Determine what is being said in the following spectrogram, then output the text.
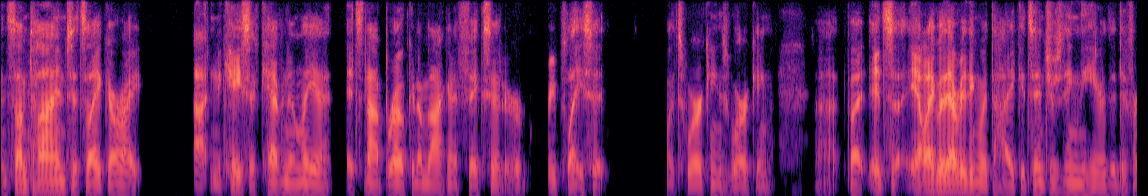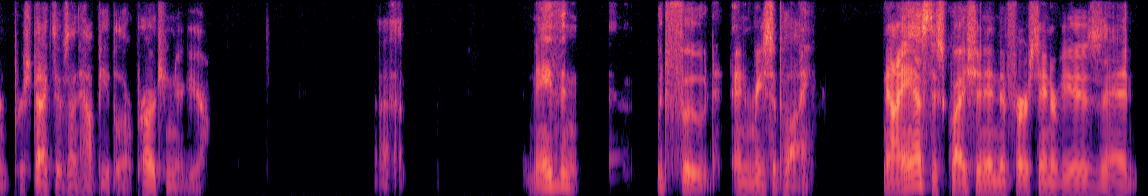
and sometimes it's like, all right, uh, in the case of Kevin and Leah, it's not broken. I'm not going to fix it or replace it. What's working is working. Uh, but it's you know, like with everything with the hike, it's interesting to hear the different perspectives on how people are approaching your gear. Uh, Nathan, with food and resupply. Now, I asked this question in the first interviews, and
